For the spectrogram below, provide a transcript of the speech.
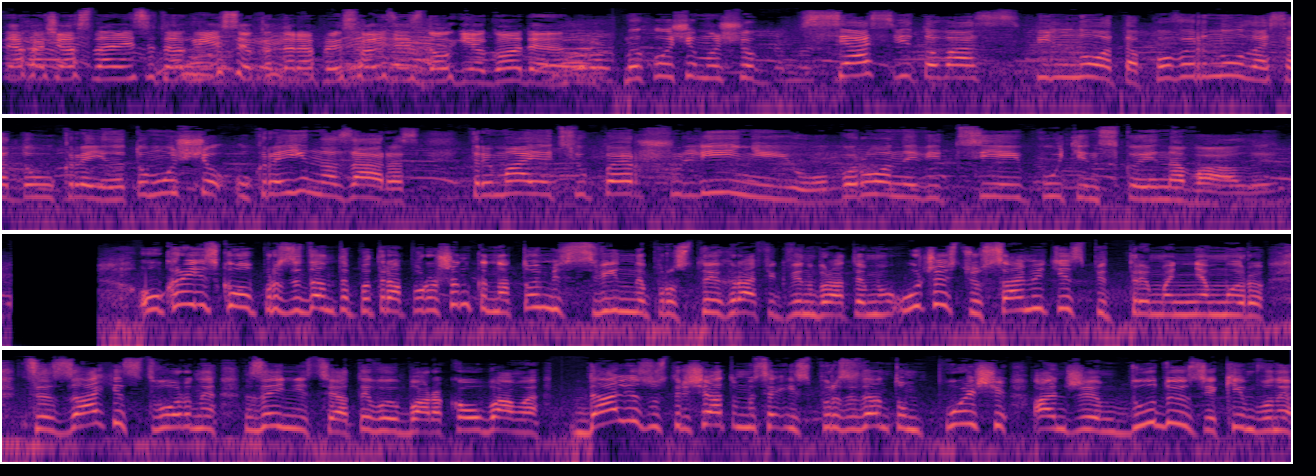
Я хочу остановить эту агрессию, которая происходит здесь долгие годы. Ми хочемо, щоб вся світова спільнота повернулася до України, тому що Україна зараз тримає цю першу лінію оборони від цієї путінської навали. У українського президента Петра Порошенка натомість свій непростий графік. Він братиме участь у саміті з підтримання миру. Це захід створений за ініціативою Барака Обами. Далі зустрічатимуться із президентом Польщі Анджеєм Дудою, з яким вони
